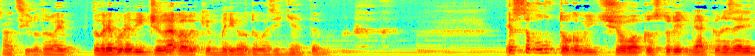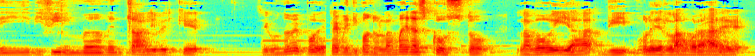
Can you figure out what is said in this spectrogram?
Anzi, lo dovrei, dovrei pure rigiocarlo perché non mi ricordo quasi niente. E a questo punto comincio a costruirmi anche una serie di, di film mentali perché secondo me poi Remedy poi non l'ha mai nascosto la voglia di voler lavorare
